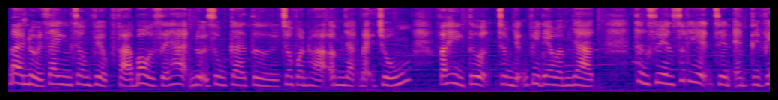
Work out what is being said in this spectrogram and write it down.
Bà nổi danh trong việc phá bỏ giới hạn nội dung ca từ trong văn hóa âm nhạc đại chúng và hình tượng trong những video âm nhạc, thường xuyên xuất hiện trên MTV.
